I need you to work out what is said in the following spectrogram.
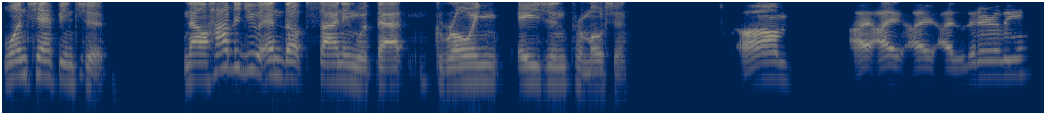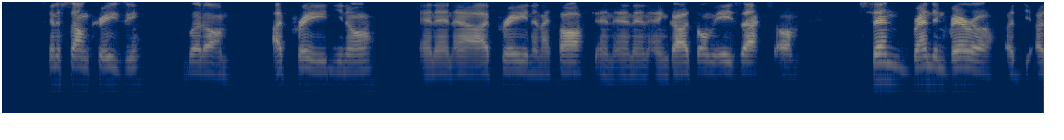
one championship. Now, how did you end up signing with that growing Asian promotion? Um, I I I, I literally it's gonna sound crazy, but um, I prayed, you know, and then uh, I prayed and I talked, and and and, and God told me, hey Zach, um, send Brandon Vera a, a,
